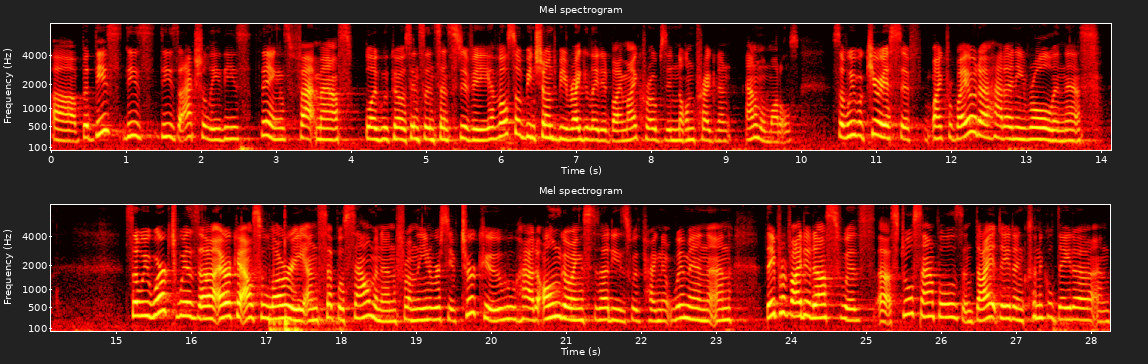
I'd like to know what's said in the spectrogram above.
Uh, but these, these, these actually, these things, fat mass, blood glucose, insulin sensitivity, have also been shown to be regulated by microbes in non-pregnant animal models. So we were curious if microbiota had any role in this. So we worked with uh, Erika Isolauri and Seppo Salminen from the University of Turku, who had ongoing studies with pregnant women, and they provided us with uh, stool samples and diet data and clinical data and,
